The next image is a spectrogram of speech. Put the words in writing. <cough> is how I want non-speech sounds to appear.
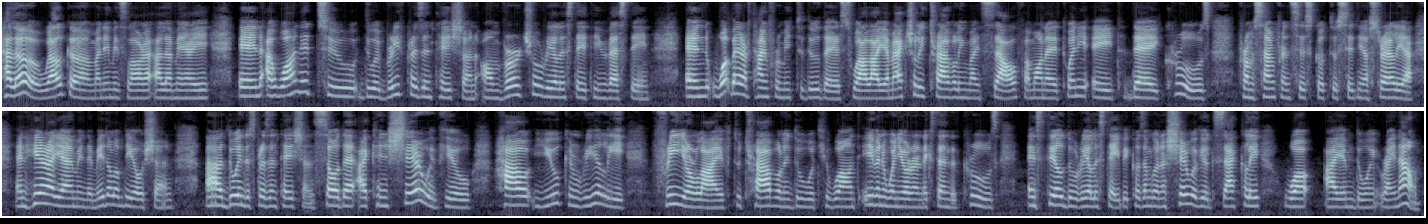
Hello, welcome. My name is Laura Alameri, and I wanted to do a brief presentation on virtual real estate investing. And what better time for me to do this while I am actually traveling myself? I'm on a 28 day cruise from San Francisco to Sydney, Australia. And here I am in the middle of the ocean uh, doing this presentation so that I can share with you how you can really free your life to travel and do what you want, even when you're on an extended cruise, and still do real estate because I'm going to share with you exactly what I am doing right now.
